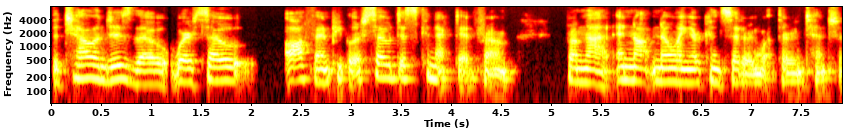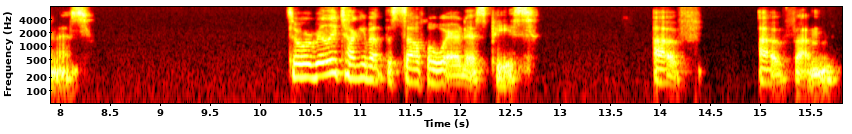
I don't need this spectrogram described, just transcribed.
The challenge is though, we're so often people are so disconnected from from that and not knowing or considering what their intention is. So we're really talking about the self-awareness piece of of um,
